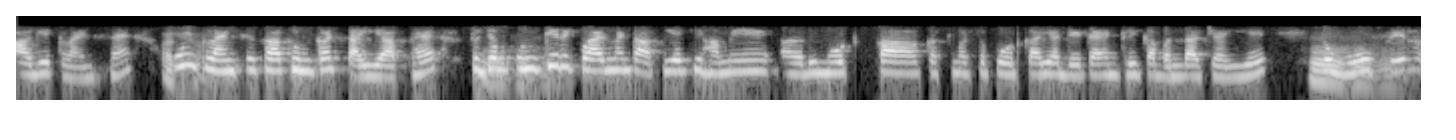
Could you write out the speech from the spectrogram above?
आगे क्लाइंट्स हैं। अच्छा। उन क्लाइंट्स के साथ उनका टाई अप है। तो जब उनकी रिक्वायरमेंट आती है कि हमें रिमोट का कस्टमर सपोर्ट का या डेटा एंट्री का बंदा चाहिए तो वो फिर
